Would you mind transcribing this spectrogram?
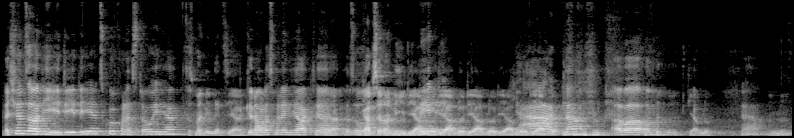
Ich finde es aber die, die Idee jetzt cool von der Story her. Dass man den jetzt jagt. Genau, dass man den jagt, ja. Ja, Also, Gab es ja noch nie. Diablo, Nee. Diablo, Diablo, Diablo, ja, Diablo. klar. Aber, ähm, Diablo. ja. Mhm.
